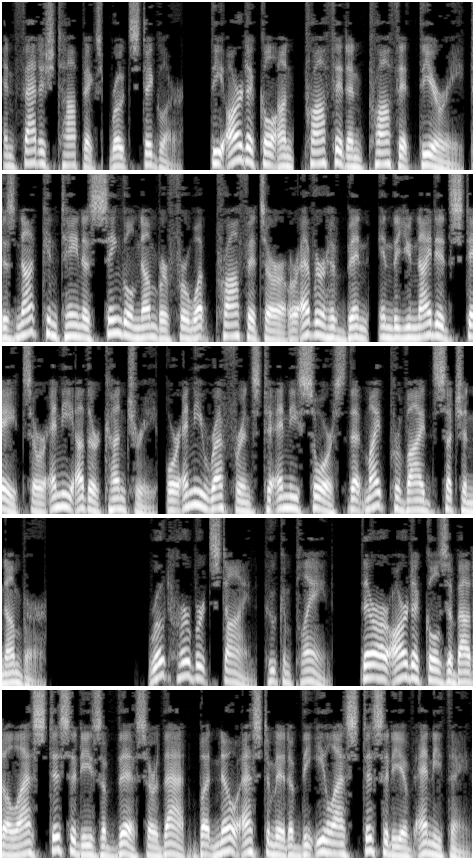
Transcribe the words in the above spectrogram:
and faddish topics, wrote Stigler. The article on «profit and profit theory» does not contain a single number for what profits are or ever have been, in the United States or any other country, or any reference to any source that might provide such a number," wrote Herbert Stein, who complained, there are articles about elasticities of this or that but no estimate of the elasticity of anything."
